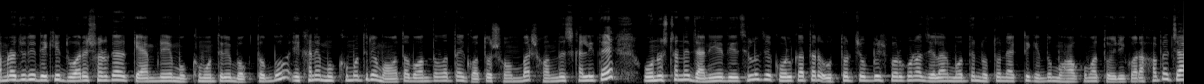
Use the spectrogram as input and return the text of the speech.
আমরা যদি দেখি দুয়ারে সরকার ক্যাম্প নিয়ে মুখ্যমন্ত্রীর বক্তব্য, এখানে মুখ্যমন্ত্রী মমতা বন্দ্যোপাধ্যায় গত সোমবার সন্দেশখালীতে অনুষ্ঠানে জানিয়ে দিয়েছিল যে, কলকাতার উত্তর চব্বিশ পরগনা জেলার মধ্যে নতুন একটি কিন্তু মহকুমা তৈরি করা হবে, যা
